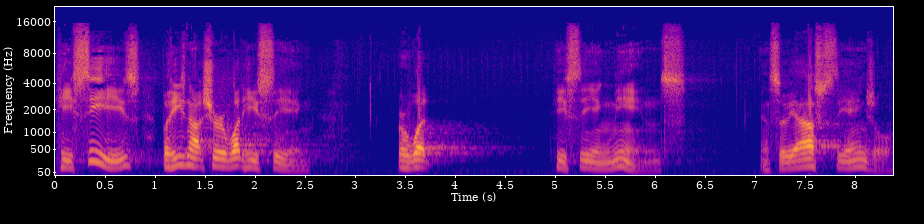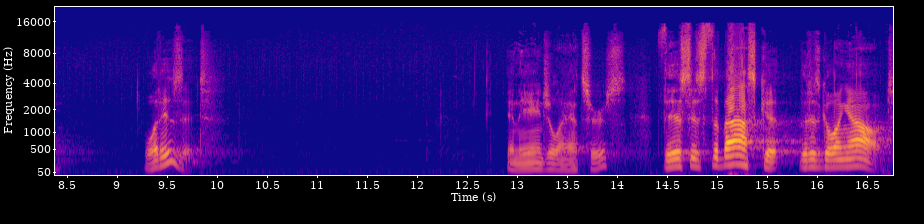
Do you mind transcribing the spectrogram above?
He sees, but he's not sure what he's seeing or what he's seeing means. And so he asks the angel, What is it? And the angel answers, This is the basket that is going out.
